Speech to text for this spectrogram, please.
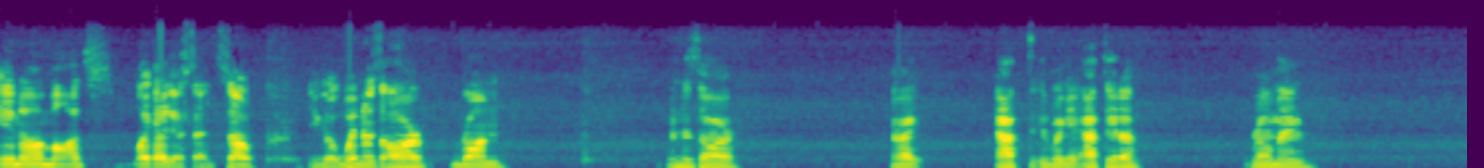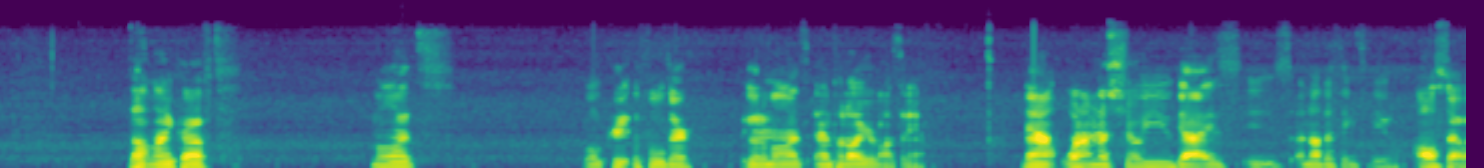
in uh, mods, like I just said. So you go Windows R, run, Windows R. All right, app we get app data, roaming, dot Minecraft, mods. We'll create the folder, go to mods, and put all your mods in here. Now, what I'm going to show you guys is another thing to do. Also,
